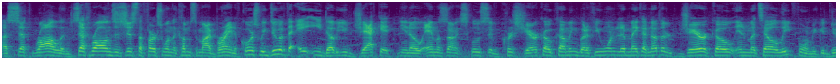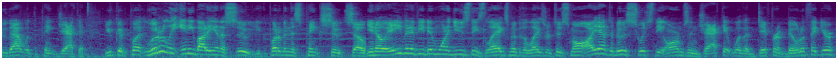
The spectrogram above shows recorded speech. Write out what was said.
a Seth Rollins. Seth Rollins is just the first one that comes to my brain. Of course, we do have the AEW jacket, you know, Amazon exclusive Chris Jericho coming, but if you wanted to make another Jericho in Mattel Elite form, you could do that with the pink jacket. You could put literally anybody in a suit. You could put them in this pink suit. So, you know, even if you didn't want to use these legs, maybe the legs are too small, all you have to do is switch the arms and jacket with a different Build-A-Figure,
